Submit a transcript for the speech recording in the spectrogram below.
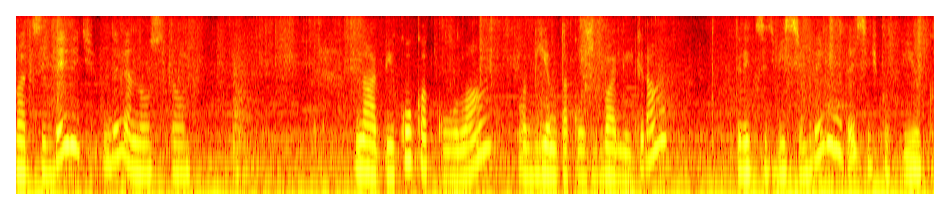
29,90. Напій Кока-Кола, об'єм також 2 літра 38 гривень 10 копійок.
